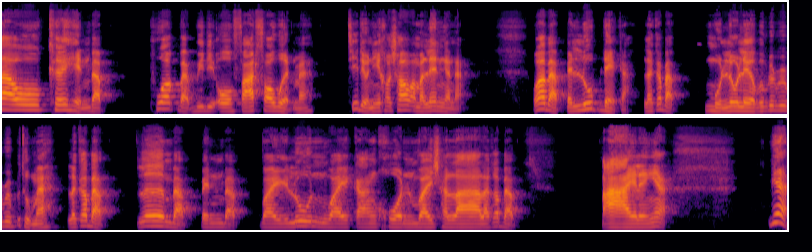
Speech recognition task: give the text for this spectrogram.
เราเคยเห็นแบบพวกแบบวิดีโอฟาสต์ฟอร์เวิร์ดไหมที่เดี๋ยวนี้เขาชอบเอามาเล่นกันอะว่าแบบเป็นรูปเด็กอะแล้วก็แบบหมุนเร็วๆถูกไหมแล้วก็แบบ เริ่มแบบเป็นแบบวัยรุ่นวัยกลางคนวัยชราแล้วก็แบบตายอะไรเงี้ย เนี่ย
